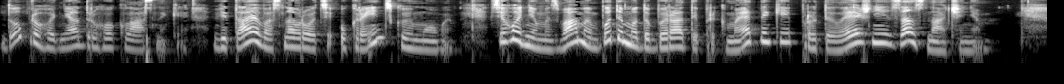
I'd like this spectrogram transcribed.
Доброго дня, другокласники! Вітаю вас на уроці української мови. Сьогодні ми з вами будемо добирати прикметники протилежні за значенням.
